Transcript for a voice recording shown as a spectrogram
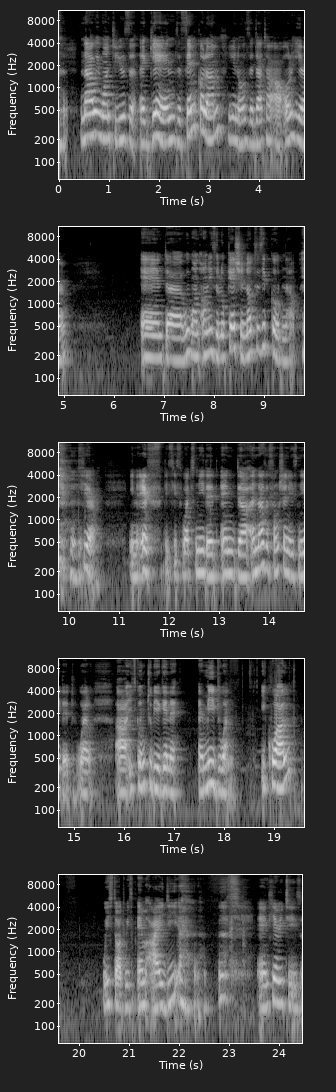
now we want to use uh, again the same column you know the data are all here and uh, we want only the location not the zip code now here in F this is what's needed and uh, another function is needed well uh, it's going to be again a, a mid one equal we start with MID and here it is.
